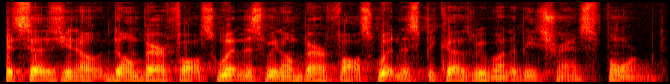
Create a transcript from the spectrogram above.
It says, you know, don't bear false witness. We don't bear false witness because we want to be transformed.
